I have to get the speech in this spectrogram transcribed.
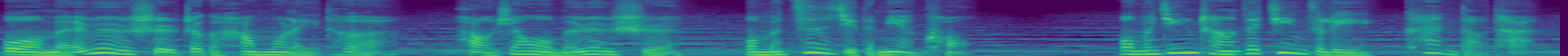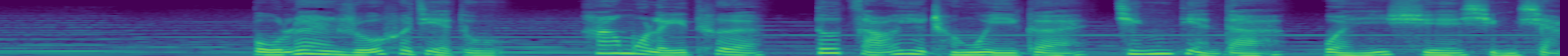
我们认识这个哈姆雷特，好像我们认识。”我们自己的面孔，我们经常在镜子里看到他。不论如何解读，哈姆雷特都早已成为一个经典的文学形象。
